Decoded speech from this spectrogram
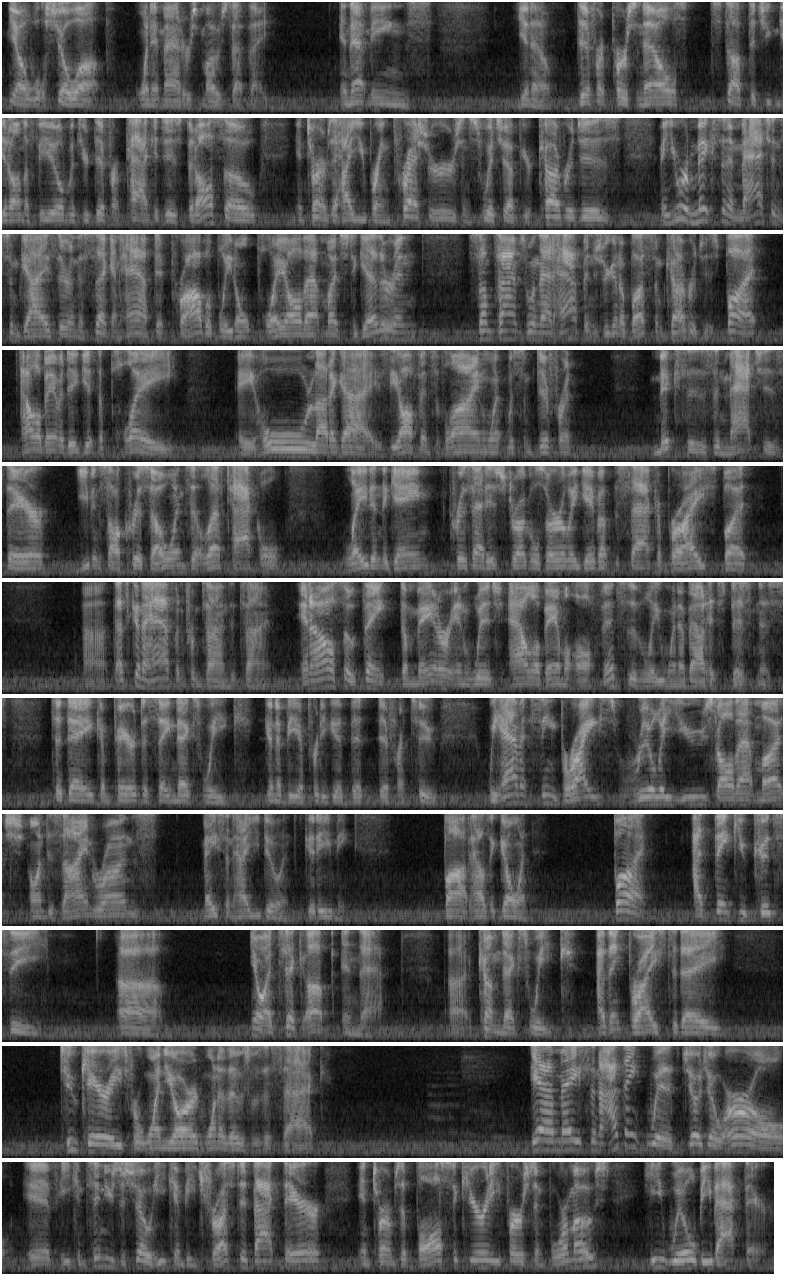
you know, will show up when it matters most, I think. And that means, you know, different personnel stuff that you can get on the field with your different packages, but also in terms of how you bring pressures and switch up your coverages. I mean, you were mixing and matching some guys there in the second half that probably don't play all that much together. And sometimes when that happens, you're going to bust some coverages. But Alabama did get to play a whole lot of guys. The offensive line went with some different mixes and matches there. You even saw Chris Owens at left tackle late in the game. Chris had his struggles early, gave up the sack of Bryce, but uh, that's going to happen from time to time. And I also think the manner in which Alabama offensively went about its business today compared to, say, next week, going to be a pretty good bit different, too. We haven't seen Bryce really used all that much on design runs. Mason, how you doing? Good evening. Bob, how's it going? But I think you could see, uh, you know, a tick up in that uh, come next week. I think Bryce today, two carries for one yard. One of those was a sack. Yeah, Mason, I think with JoJo Earle, if he continues to show he can be trusted back there in terms of ball security, first and foremost, he will be back there.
